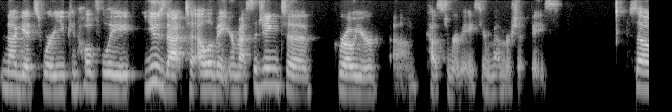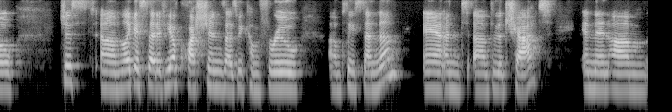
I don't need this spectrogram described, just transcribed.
nuggets where you can hopefully use that to elevate your messaging to grow your um, customer base, your membership base. So just um, like I said, if you have questions as we come through, um, please send them and um, through the chat. And then um,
